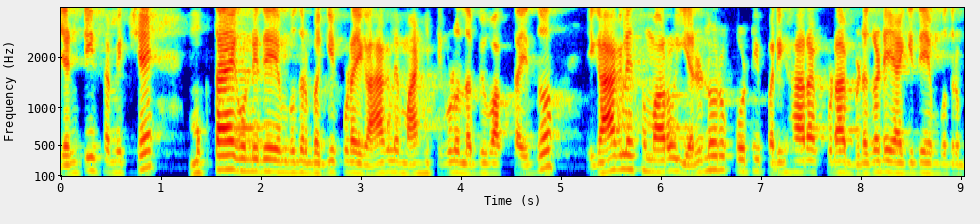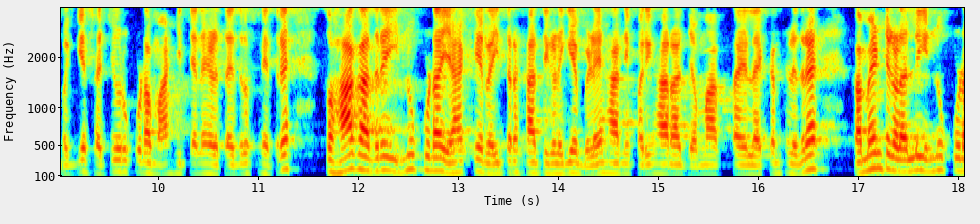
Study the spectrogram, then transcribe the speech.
ಜಂಟಿ ಸಮೀಕ್ಷೆ ಮುಕ್ತಾಯಗೊಂಡಿದೆ ಎಂಬುದರ ಬಗ್ಗೆ ಕೂಡ ಈಗಾಗಲೇ ಮಾಹಿತಿಗಳು ಲಭ್ಯವಾಗ್ತಾ ಇದ್ದು ಈಗಾಗಲೇ ಸುಮಾರು ಎರಡ್ನೂರು ಕೋಟಿ ಪರಿಹಾರ ಕೂಡ ಬಿಡುಗಡೆಯಾಗಿದೆ ಎಂಬುದರ ಬಗ್ಗೆ ಸಚಿವರು ಕೂಡ ಮಾಹಿತಿಯನ್ನು ಹೇಳ್ತಾ ಇದ್ರು ಸ್ನೇಹಿತರೆ. ಸೊ ಹಾಗಾದ್ರೆ ಇನ್ನೂ ಕೂಡ ಯಾಕೆ ರೈತರ ಖಾತೆಗಳಿಗೆ ಬೆಳೆ ಹಾನಿ ಪರಿಹಾರ ಜಮಾ ಆಗ್ತಾ ಇಲ್ಲ? ಯಾಕಂತ ಹೇಳಿದ್ರೆ ಕಮೆಂಟ್ಗಳಲ್ಲಿ ಇನ್ನೂ ಕೂಡ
